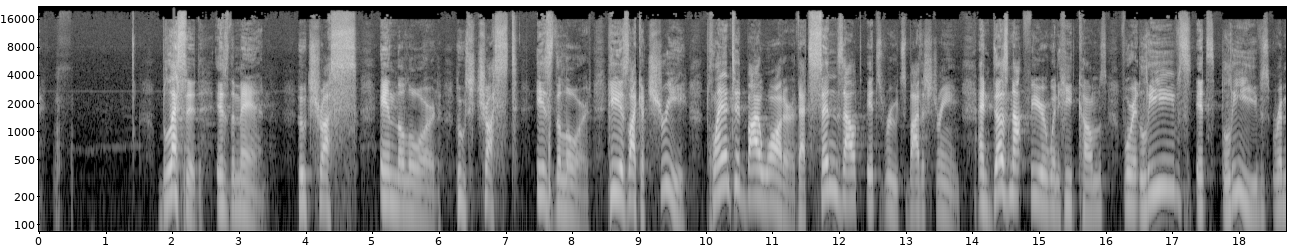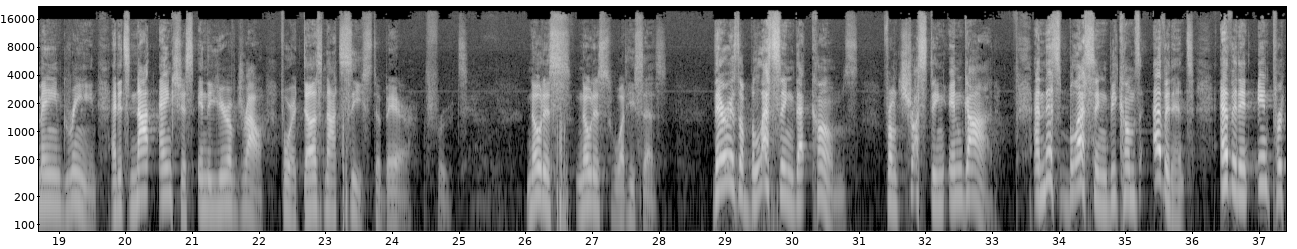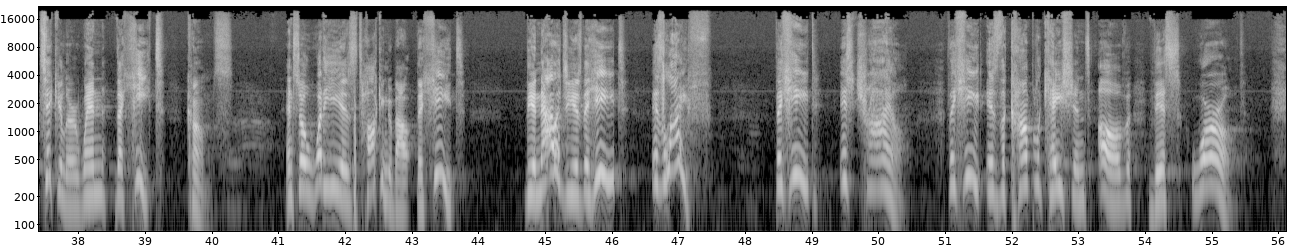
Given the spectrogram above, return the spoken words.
Blessed is the man who trusts in the Lord, whose trust is the Lord. He is like a tree planted by water that sends out its roots by the stream and does not fear when heat comes, for it leaves its leaves remain green, and it's not anxious in the year of drought, for it does not cease to bear fruit. Notice, notice what he says. There is a blessing that comes from trusting in God. And this blessing becomes evident, evident in particular when the heat comes. And so, what he is talking about, the heat, the analogy is the heat is life. The heat is trial. The heat is the complications of this world.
